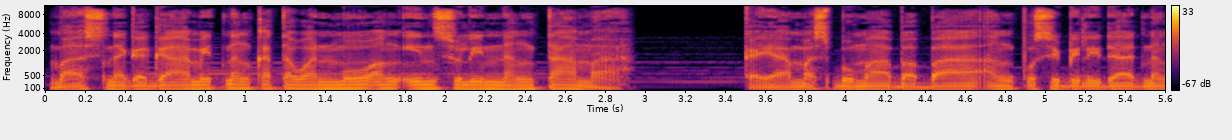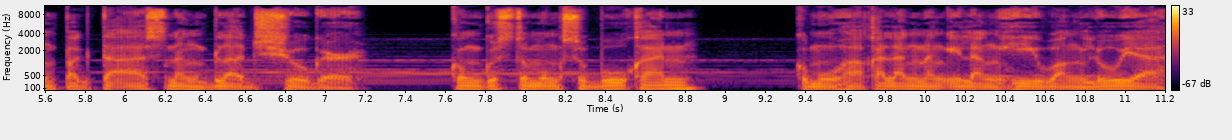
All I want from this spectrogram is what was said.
mas nagagamit ng katawan mo ang insulin ng tama, kaya mas bumababa ang posibilidad ng pagtaas ng blood sugar. Kung gusto mong subukan, kumuha ka lang ng ilang hiwang luya,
